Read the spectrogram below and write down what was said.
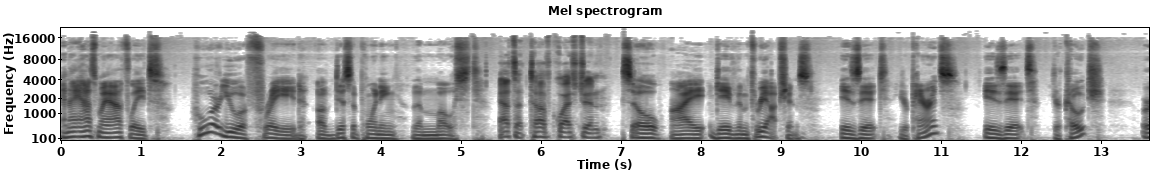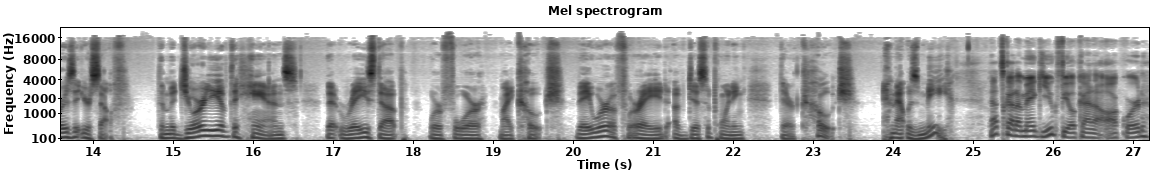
And I asked my athletes, who are you afraid of disappointing the most? That's a tough question. So I gave them three options. Is it your parents? Is it your coach or is it yourself? The majority of the hands that raised up were for my coach. They were afraid of disappointing their coach, and that was me. That's got to make you feel kind of awkward.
